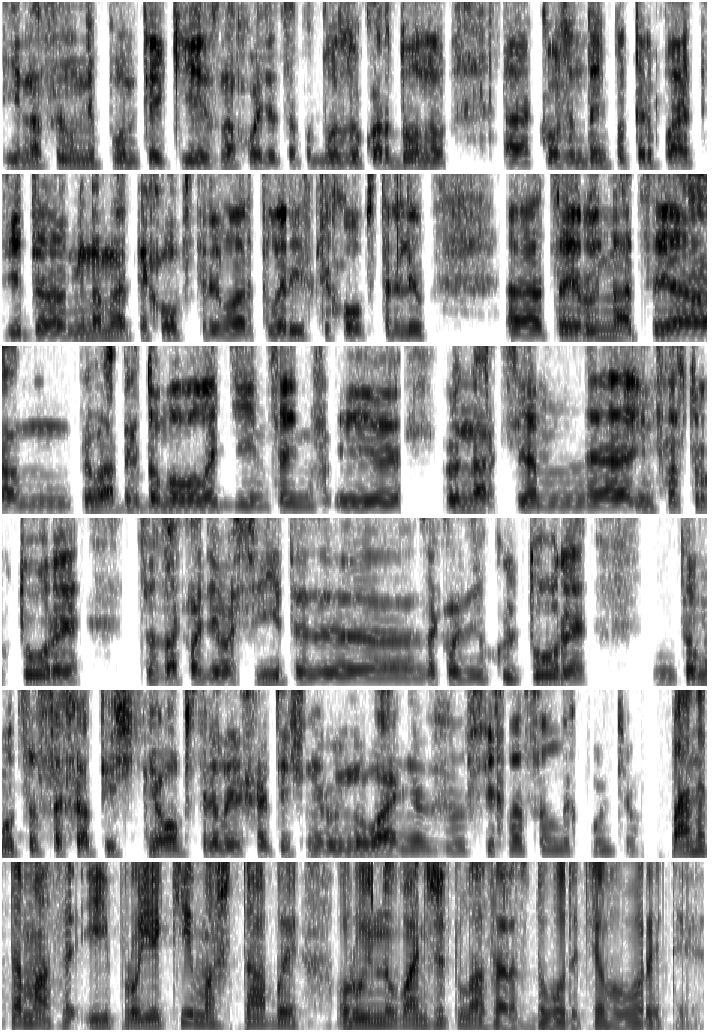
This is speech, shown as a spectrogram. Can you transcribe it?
і населені пункти, які знаходяться поблизу кордону, е, кожен день потерпають від е, мінометних обстрілів, артилерійських обстрілів. Це і руйнація приватних домоволодінь, це і руйнація інфраструктури, це закладів освіти, закладів культури. Тому це все хаотичні обстріли і хаотичні руйнування всіх населених пунктів. Пане Тамазе, і про які масштаби руйнувань житла зараз доводиться говорити?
